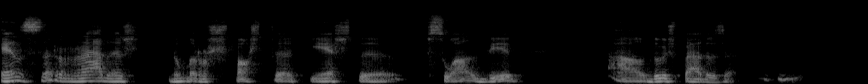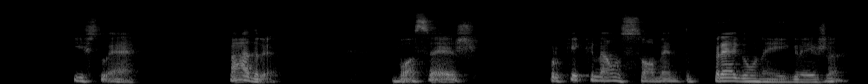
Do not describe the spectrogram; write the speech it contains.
encerradas numa resposta que este pessoal deve a dois padres. Isto é, Padre, vocês, por que, que não somente pregam na igreja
